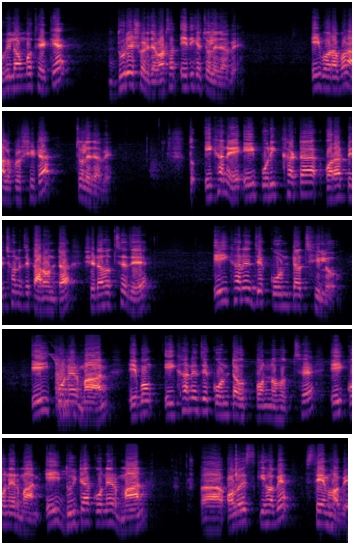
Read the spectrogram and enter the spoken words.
অভিলম্ব থেকে দূরে সরে যাবে, অর্থাৎ এদিকে চলে যাবে। এই বরাবর আলোক রশ্মিটা চলে যাবে। তো এখানে এই পরীক্ষাটা করার পেছনে যে কারণটা, সেটা হচ্ছে যে এইখানে যে কোণটা ছিল, এই কোণের মান এবং এইখানে যে কোণটা উৎপন্ন হচ্ছে, এই কোণের মান, এই দুইটা কোণের মান অলওয়েজ কি হবে? সেম হবে।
